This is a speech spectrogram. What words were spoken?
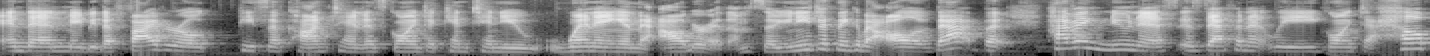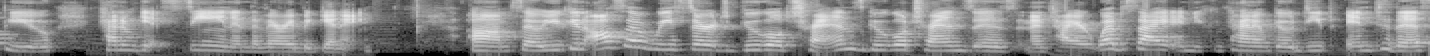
and then maybe the five year old piece of content is going to continue winning in the algorithm. So you need to think about all of that, but having newness is definitely going to help you kind of get seen in the very beginning. Um, so you can also research Google Trends. Google Trends is an entire website and you can kind of go deep into this,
